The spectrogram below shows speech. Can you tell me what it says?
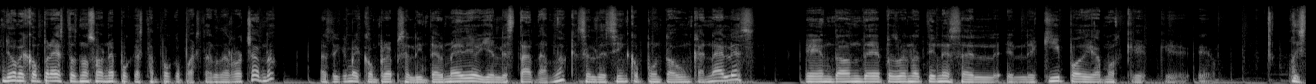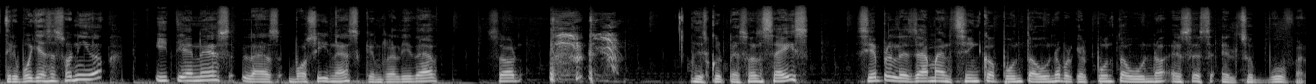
Yo me compré estos, no son épocas tampoco para estar derrochando. Así que me compré pues, el intermedio y el estándar, ¿no? Que es el de 5.1 canales. En donde, pues bueno, tienes el, equipo, digamos, que, que eh, distribuye ese sonido. Y tienes las bocinas que en realidad son disculpe, son seis. Siempre les llaman 5.1 porque el punto 1 ese es el subwoofer.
